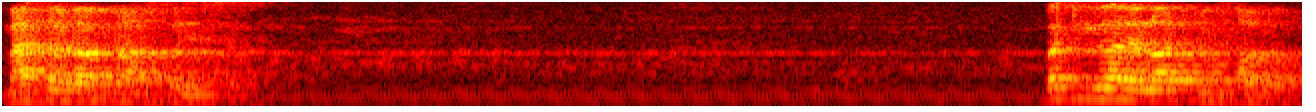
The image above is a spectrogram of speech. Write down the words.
method of transposition. But you are allowed to follow.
